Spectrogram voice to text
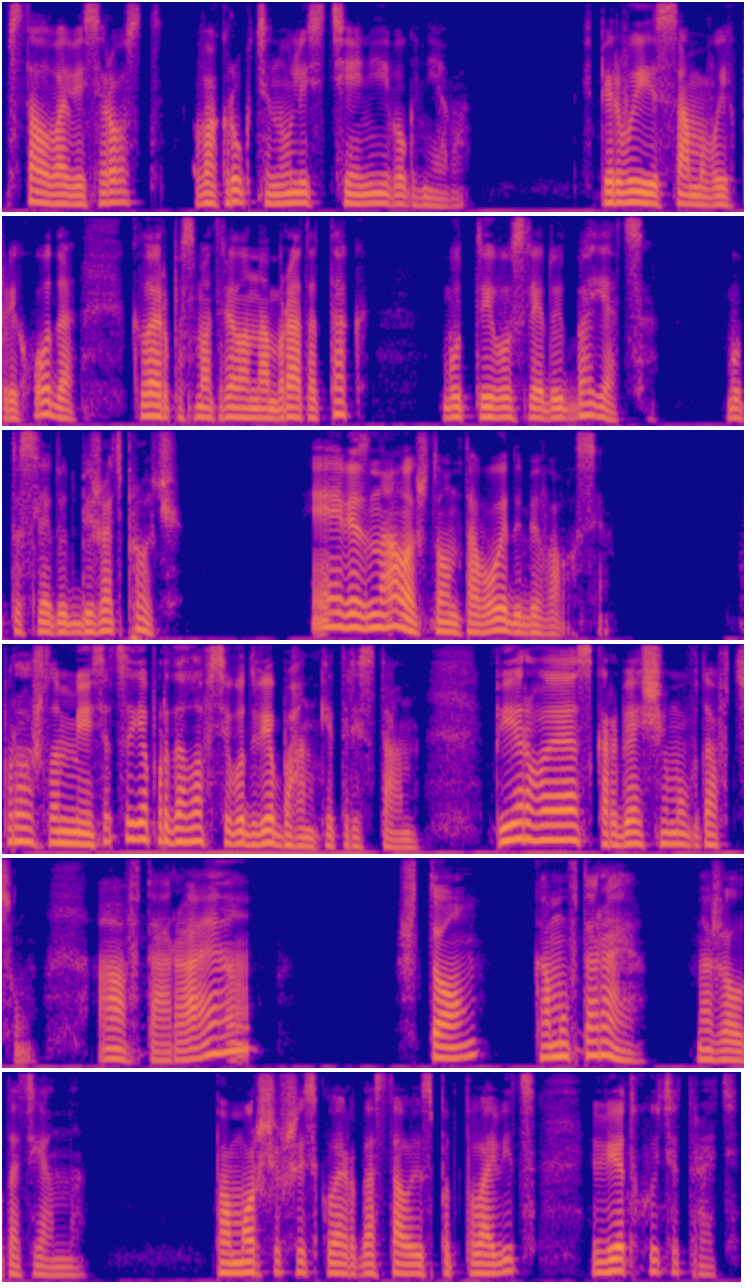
встал во весь рост, вокруг тянулись тени его гнева. Впервые с самого их прихода Клэр посмотрела на брата так, будто его следует бояться, будто следует бежать прочь. Эви знала, что он того и добивался. В прошлом месяце я продала всего две банки, Тристан. Первая — скорбящему вдовцу, а вторая... «Что? Кому вторая?» — нажала Татьяна. Поморщившись, Клэр достала из-под половиц ветхую тетрадь.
